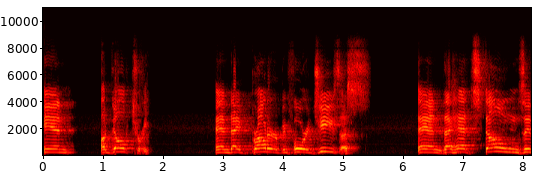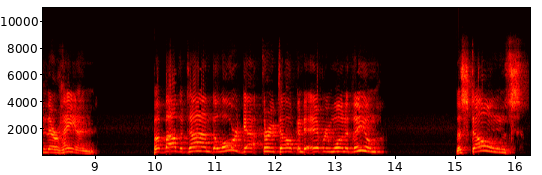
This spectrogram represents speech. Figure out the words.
in adultery. And they brought her before Jesus. And they had stones in their hand. But by the time the Lord got through talking to every one of them, the stones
